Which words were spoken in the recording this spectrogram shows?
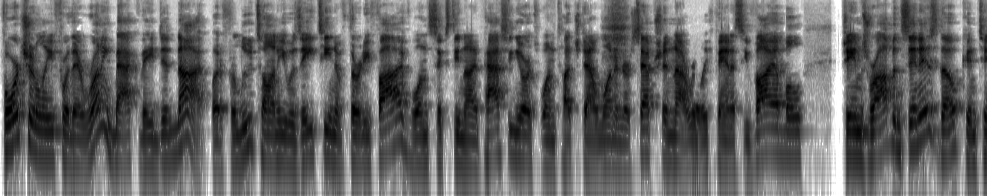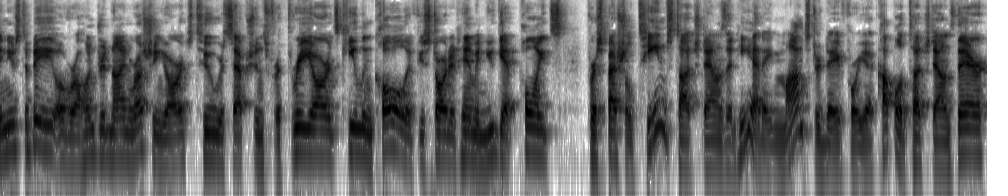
Fortunately for their running back, they did not. But for Luton, he was 18 of 35, 169 passing yards, one touchdown, one interception, not really fantasy viable. James Robinson is, though, continues to be over 109 rushing yards, two receptions for three yards. Keelan Cole, if you started him and you get points for special teams touchdowns, and he had a monster day for you. A couple of touchdowns there,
